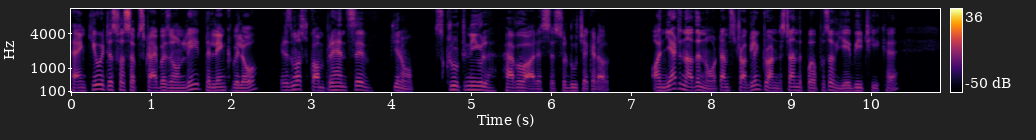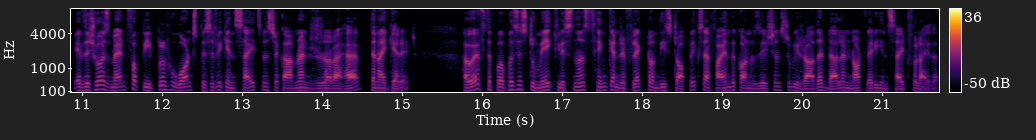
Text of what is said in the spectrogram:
Thank you. It is for subscribers only. The link below. It is the most comprehensive, you know, scrutiny you'll have of RSS, so do check it out. On yet another note, I'm struggling to understand the purpose of Ye Bhi Theek Hai. If the show is meant for people who want specific insights Mr. Kamran and Rizara have, then I get it. However, if the purpose is to make listeners think and reflect on these topics, I find the conversations to be rather dull and not very insightful either.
